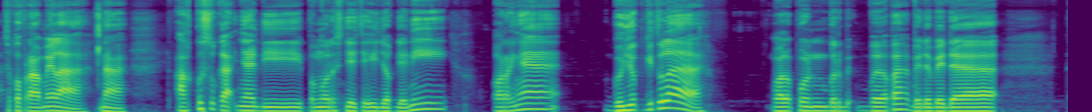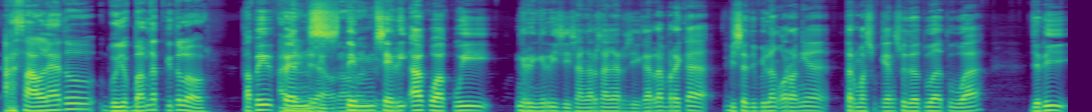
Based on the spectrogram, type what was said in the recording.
cukup rame lah. Nah aku sukanya di pengurus JCI Jogja ini orangnya guyup gitulah walaupun berbe- be- apa beda-beda asalnya tuh guyup banget gitu loh Tapi fans Ya, tim Serie A aku akui ngeri-ngeri sih, sangar-sangar sih karena mereka bisa dibilang orangnya termasuk yang sudah tua-tua. Jadi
